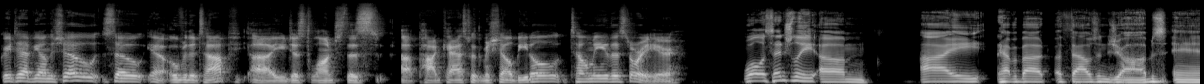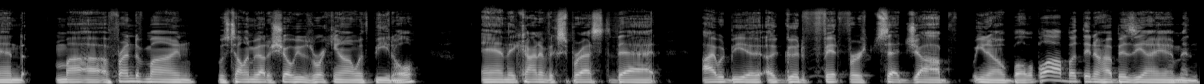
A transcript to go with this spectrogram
Great to have you on the show. So, yeah, over the top, uh, you just launched this uh, podcast with Michelle Beadle. Tell me the story here. Well, essentially, um, I have about a thousand jobs, and my a friend of mine was telling me about a show he was working on with Beadle, and they kind of expressed that I would be a, a good fit for said job. You know, blah blah blah. But they know how busy I am, and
